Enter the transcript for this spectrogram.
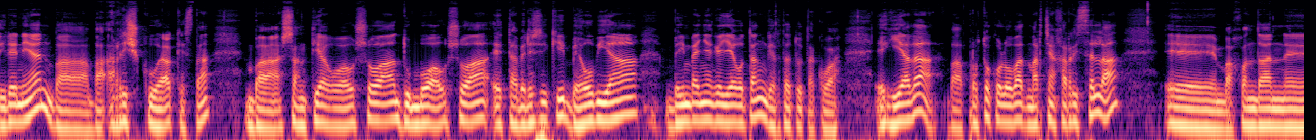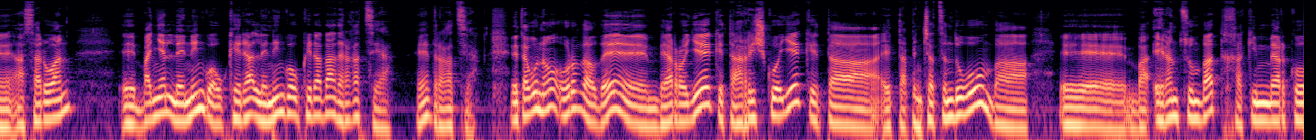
direnean, ba, ba arriskuak, ez da? Ba Santiago auzoa, Dumbo auzoa eta bereziki Behobia behin baina gehiagotan gertatutakoa. Egia da, ba, protokolo bat martxan jarri zela, e, ba, joan dan e, azaroan, e, baina lehenengo aukera, lehenengo aukera da dragatzea eh, dragatzea. Eta bueno, hor daude beharroiek eta arriskuoiek eta eta pentsatzen dugu, ba, e, ba, erantzun bat jakin beharko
